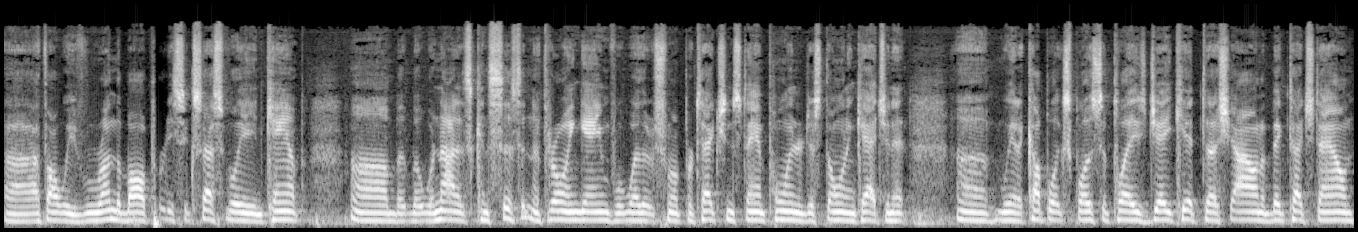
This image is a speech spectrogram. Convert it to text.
Uh, I thought we've run the ball pretty successfully in camp. Uh, but but we're not as consistent in the throwing game, whether it's from a protection standpoint or just throwing and catching it. Uh, we had a couple explosive plays. Jake hit uh, Shaw on a big touchdown,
